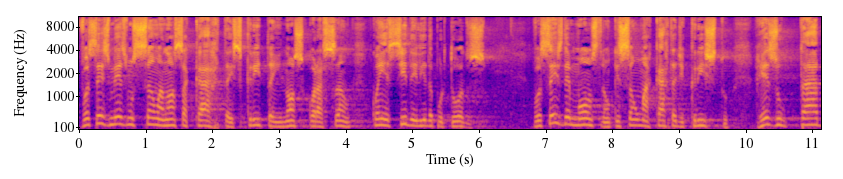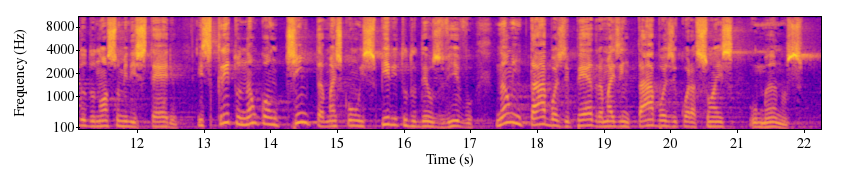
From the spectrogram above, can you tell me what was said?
Vocês mesmos são a nossa carta escrita em nosso coração, conhecida e lida por todos. Vocês demonstram que são uma carta de Cristo, resultado do nosso ministério escrito não com tinta, mas com o Espírito do Deus vivo, não em tábuas de pedra, mas em tábuas de corações humanos.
